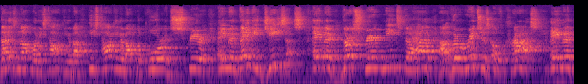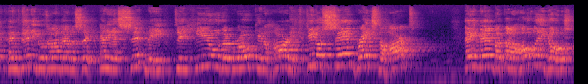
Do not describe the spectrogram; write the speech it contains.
That is not what he's talking about. He's talking about the poor in spirit. Amen. They need Jesus. Amen. Their spirit needs to have uh, the riches of Christ. Amen. And then he goes on down to say, and he has sent me to heal the brokenhearted. Do you know sin breaks the heart? Amen. But the Holy Ghost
